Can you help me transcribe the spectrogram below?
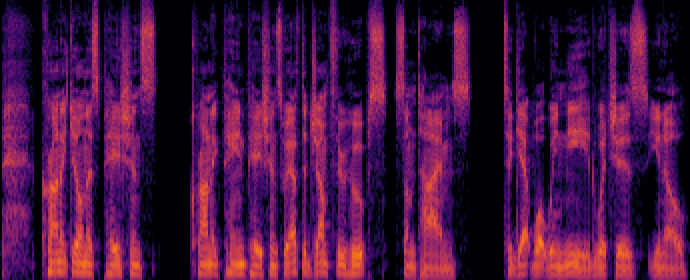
chronic illness patients, chronic pain patients, we have to jump through hoops sometimes to get what we need, which is, you know,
